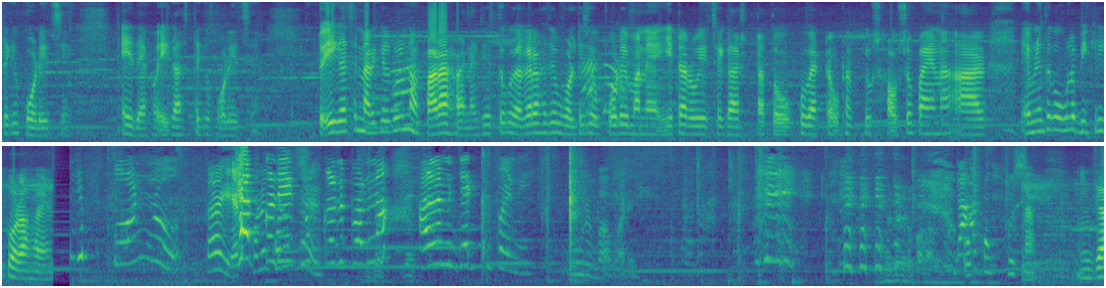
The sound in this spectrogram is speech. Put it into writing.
থেকে পড়েছে। এই দেখো এই গাছ থেকে পড়েছে। তো এই গাছের নারকেলগুলো না পারা হয় না যেহেতু এগারো হাজার ভোল্টেজের উপরে মানে এটা রয়েছে গাছটা তো খুব একটা ওঠার কেউ সাহসও পায় না আর এমনি থেকে ওগুলো বিক্রি করা হয় না। তাই এক্ষুনি পড়েছে? আর আমি দেখতে পাইনি। ওরে বাবারে। ও খুব খুশি যা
